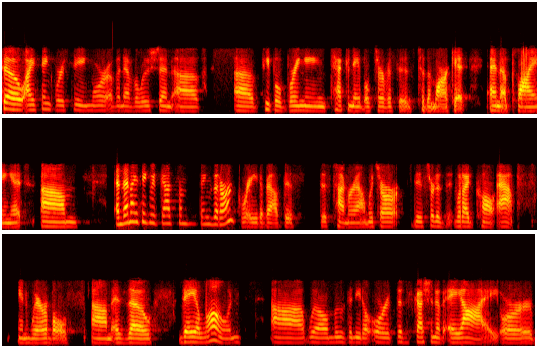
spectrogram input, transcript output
So I think we're seeing more of an evolution of of people bringing tech-enabled services to the market and applying it. Um, and then I think we've got some things that aren't great about this this time around, which are sort of what I'd call apps in wearables, um, as though they alone uh, will move the needle, or the discussion of AI, or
